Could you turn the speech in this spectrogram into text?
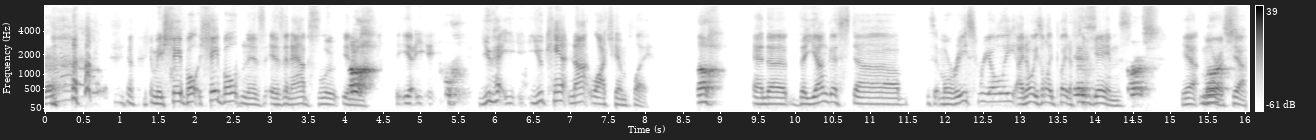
Yeah. I mean, Shai, Bol- Shai Bolton is is an absolute, you know, oh you you, ha- you can't not watch him play. Oh. And the the youngest uh, is it Maurice Rioli? I know he's only played a few games. Yeah, Maurice. Maurice. Yeah,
